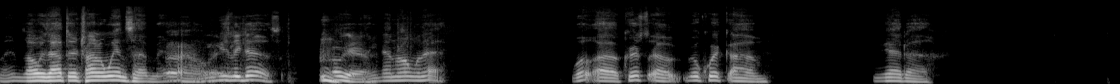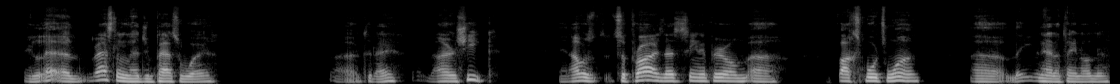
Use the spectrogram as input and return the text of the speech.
Man's always out there trying to win something, man. Uh, he usually does. Oh yeah, ain't nothing wrong with that. Well, uh, Chris, uh, real quick, um, we had uh, a, le- a wrestling legend pass away uh, today, the Iron Sheik, and I was surprised I seen him appear on uh, Fox Sports One. Uh, they even had a thing on their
